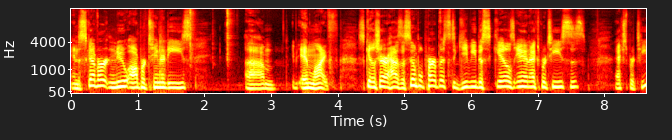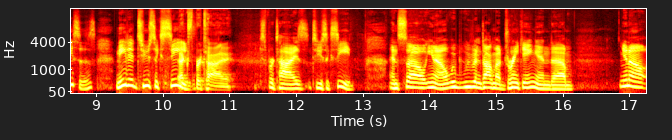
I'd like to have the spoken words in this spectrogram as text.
and discover new opportunities um, in life. Skillshare has a simple purpose to give you the skills and expertises, expertises needed to succeed Expertise. expertise to succeed. And so, you know, we, we've been talking about drinking, and um, you know,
